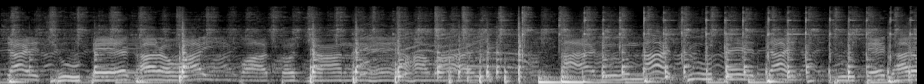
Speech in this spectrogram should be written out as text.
जाए छूटे घर वाई बात जान हमारी। दारू ना छूटे जाए छूटे घर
